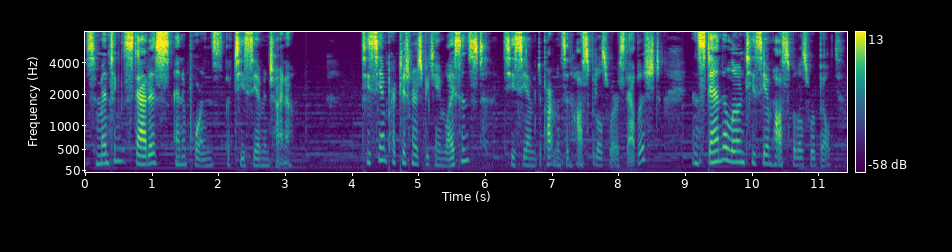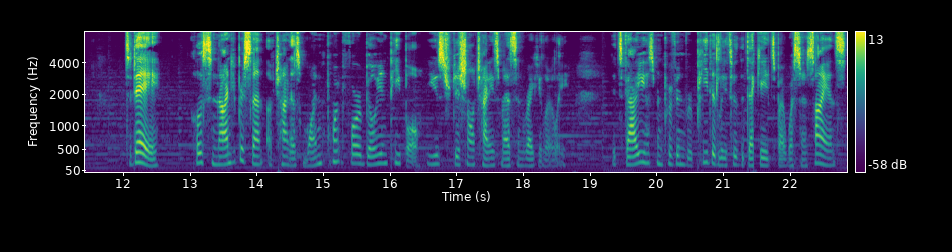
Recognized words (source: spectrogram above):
cementing the status and importance of TCM in China. TCM practitioners became licensed, TCM departments in hospitals were established, and standalone TCM hospitals were built. Today, close to 90% of China's 1.4 billion people use traditional Chinese medicine regularly. Its value has been proven repeatedly through the decades by Western science,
